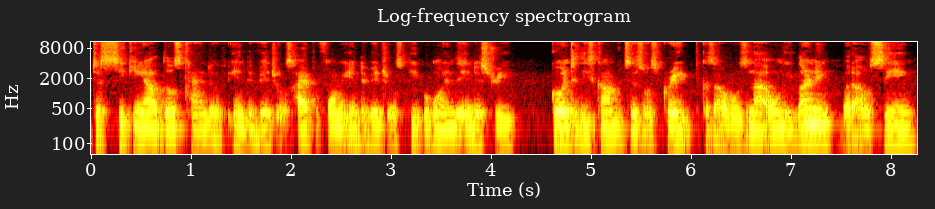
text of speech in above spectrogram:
just seeking out those kind of individuals high performing individuals people are in the industry going to these conferences was great because I was not only learning, but I was seeing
